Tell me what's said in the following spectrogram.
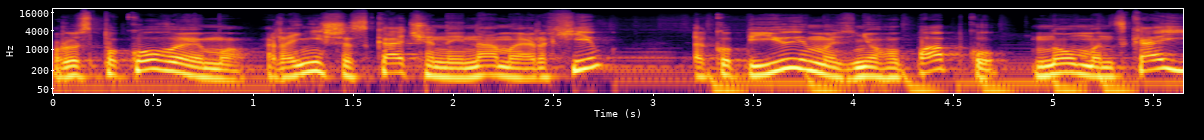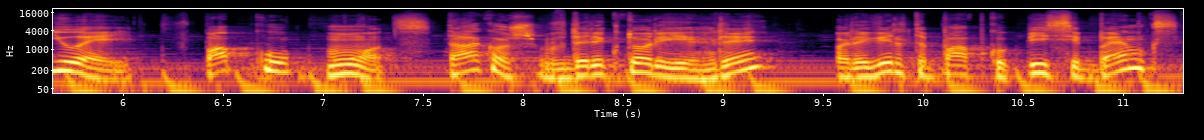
розпаковуємо раніше скачаний нами архів та копіюємо з нього папку No Man's Sky UA в папку mods. Також в директорії гри перевірте папку PC Banks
